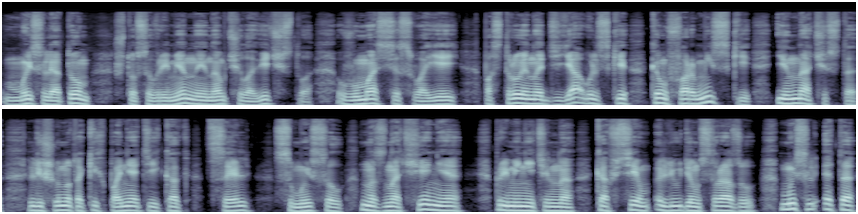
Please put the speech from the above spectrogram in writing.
Мысль о том, что современное нам человечество в массе своей построено дьявольски, конформистски и начисто, лишено таких понятий, как цель, смысл, назначение, применительно ко всем людям сразу, мысль эта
